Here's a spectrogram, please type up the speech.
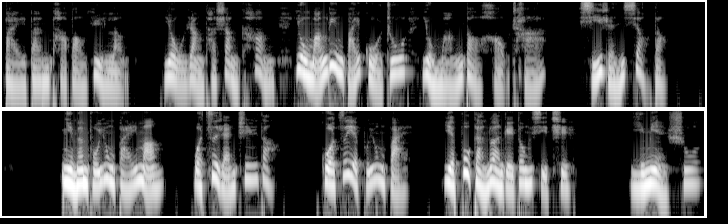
百般怕宝玉冷，又让他上炕，又忙另摆果桌，又忙倒好茶。袭人笑道：“你们不用白忙，我自然知道。果子也不用摆，也不敢乱给东西吃。”一面说。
